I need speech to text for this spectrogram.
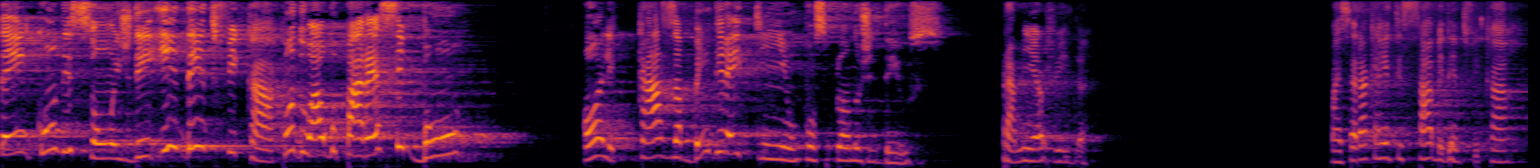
tem condições de identificar quando algo parece bom? Olhe, casa bem direitinho com os planos de Deus para minha vida. Mas será que a gente sabe identificar?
